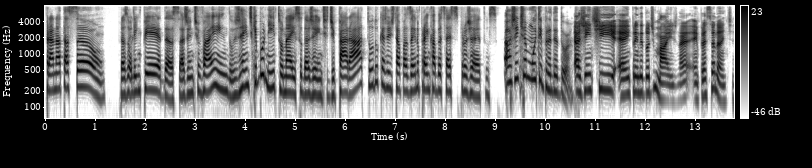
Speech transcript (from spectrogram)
pra natação, pras Olimpíadas. A gente vai indo. Gente, que bonito, né? Isso da gente, de parar tudo que a gente tá fazendo pra encabeçar esses projetos. A gente é muito empreendedor. A gente é empreendedor demais, né? É impressionante.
